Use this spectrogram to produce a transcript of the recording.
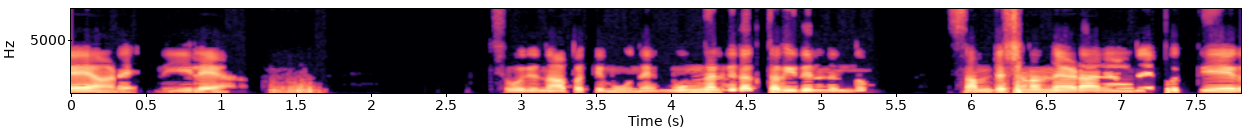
എ ആണ് നീലയാണ്. ചോദ്യം നാൽപ്പത്തി മൂന്ന് മുങ്ങൽ വിദഗ്ധർ ഇതിൽ നിന്നും സംരക്ഷണം നേടാനാണ് പ്രത്യേക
